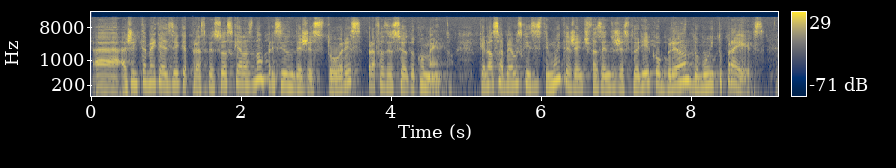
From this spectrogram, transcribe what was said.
Ah, a gente também quer dizer que, para as pessoas que elas não precisam de gestores para fazer o seu documento. Porque nós sabemos que existe muita gente fazendo gestoria e cobrando muito para eles. É.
